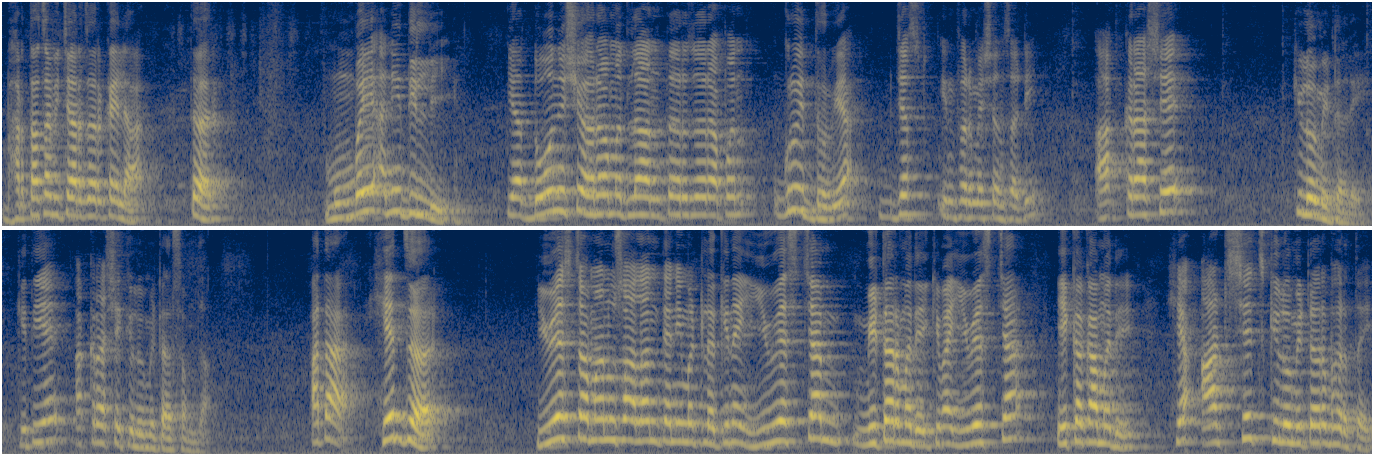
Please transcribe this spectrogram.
भारताचा विचार जर केला तर मुंबई आणि दिल्ली या दोन शहरामधलं अंतर जर आपण गृहीत धरूया जस्ट इन्फॉर्मेशनसाठी अकराशे किलोमीटर आहे. किती आहे? अकराशे किलोमीटर समजा. आता हेच जर यू एसचा माणूस आला आणि त्यांनी म्हटलं की नाही यू एसच्या मीटरमध्ये किंवा यू एसच्या एककामध्ये हे आठशेच किलोमीटर भरतं आहे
